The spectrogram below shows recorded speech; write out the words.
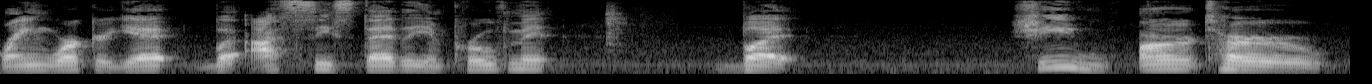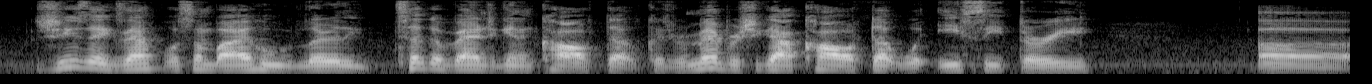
ring worker yet, but I see steady improvement. But she earned her. She's an example of somebody who literally took advantage of getting called up. Because remember, she got called up with EC3, uh,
